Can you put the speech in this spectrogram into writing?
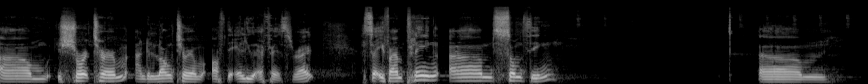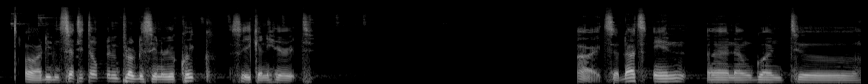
um, short term and the long term of the LUFS, right? So if I'm playing um, something, um, oh, I didn't set it up. Let me plug this in real quick so you can hear it. All right, so that's in, and I'm going to,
